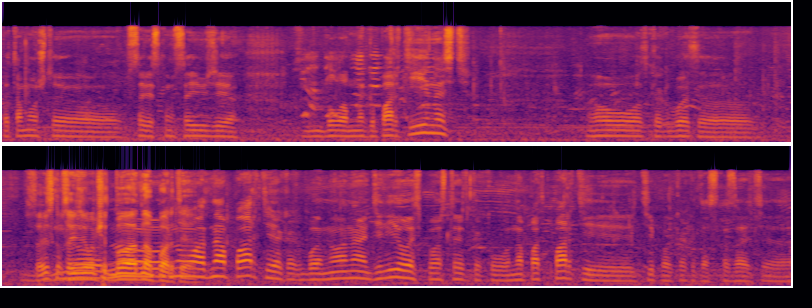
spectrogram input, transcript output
потому что в Советском Союзе была многопартийность. Вот, как бы это... В Советском Союзе вообще-то была одна партия. Ну, одна партия, как бы, но она делилась просто это, как его, на подпартии, типа, как это сказать, э,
